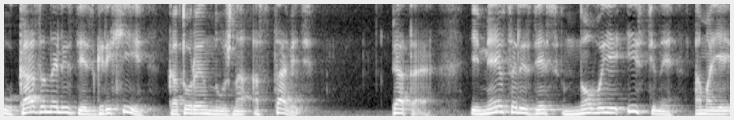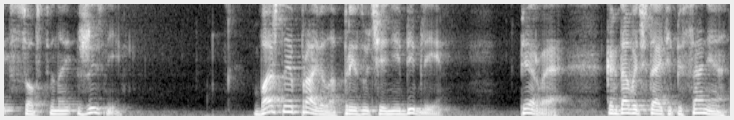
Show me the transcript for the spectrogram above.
Указаны ли здесь грехи, которые нужно оставить? Пятое. Имеются ли здесь новые истины о моей собственной жизни? Важное правило при изучении Библии. Первое. Когда вы читаете Писание,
